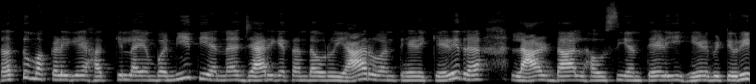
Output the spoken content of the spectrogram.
ದತ್ತು ಮಕ್ಕಳಿಗೆ ಹಕ್ಕಿಲ್ಲ ಎಂಬ ನೀತಿಯನ್ನ ಜಾರಿಗೆ ತಂದವರು ಯಾರು ಅಂತ ಹೇಳಿ ಕೇಳಿದ್ರ ಲಾರ್ಡ್ ಡಾಲ್ ಹೌಸಿ ಅಂತ ಹೇಳಿ ಹೇಳ್ಬಿಟ್ಟಿವ್ರಿ.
